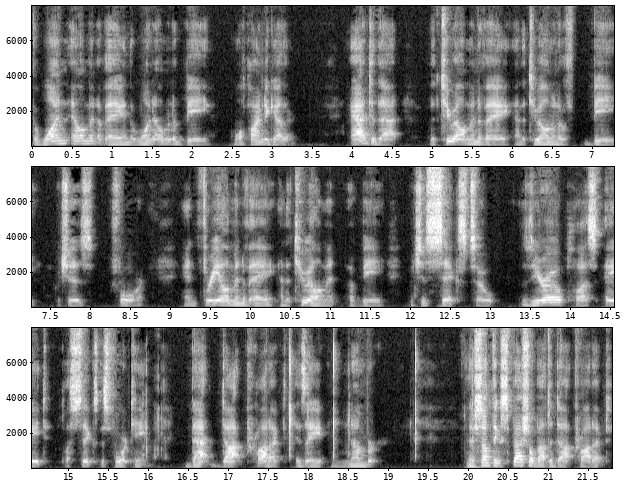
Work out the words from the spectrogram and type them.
the one element of A and the one element of B, multiply them together, add to that the two element of A and the two element of B, which is 4, and three element of A and the two element of B, which is 6. So 0 plus 8 plus 6 is 14. That dot product is a number. And there's something special about the dot product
